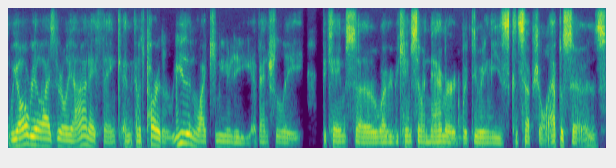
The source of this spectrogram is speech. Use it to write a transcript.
we all realized early on, I think, and it was part of the reason why community eventually became so why we became so enamored with doing these conceptual episodes,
